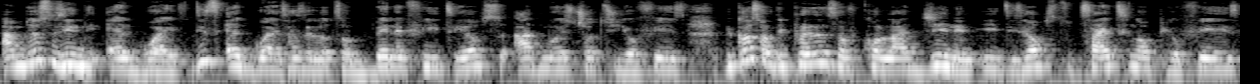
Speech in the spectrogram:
I'm just using the egg white. This egg white has a lot of benefits it helps to add moisture to your face. Because of the presence of collagen in it it helps to tighten up your face.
